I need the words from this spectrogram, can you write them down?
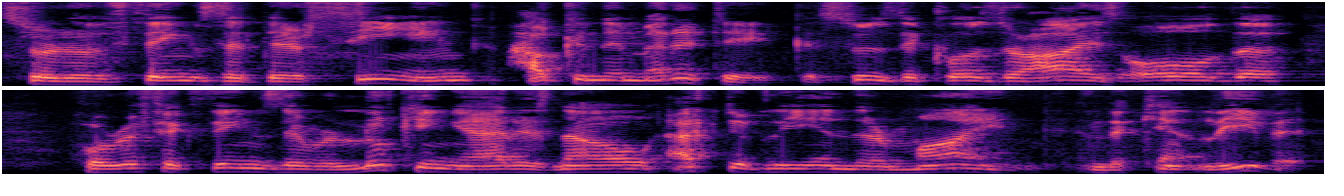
sort of things that they're seeing, how can they meditate? Because as soon as they close their eyes all the horrific things they were looking at is now actively in their mind and they can't leave it.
